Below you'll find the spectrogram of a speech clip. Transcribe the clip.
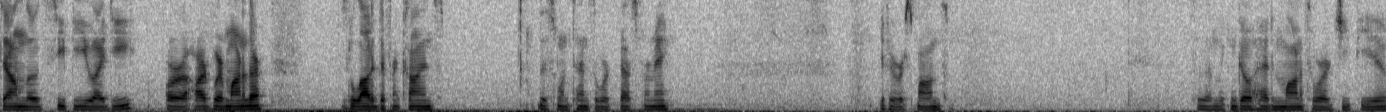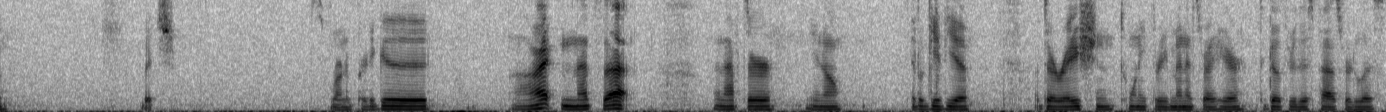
download CPU ID or a hardware monitor. There's a lot of different kinds. This one tends to work best for me if it responds. So then we can go ahead and monitor our GPU which is running pretty good. Alright and that's that. And after you know it'll give you duration 23 minutes right here to go through this password list.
